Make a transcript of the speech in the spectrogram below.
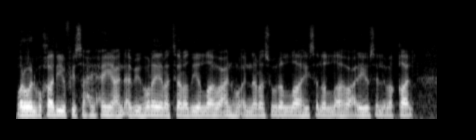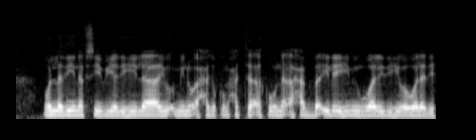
وروى البخاري في صحيحه عن أبي هريرة رضي الله عنه أن رسول الله صلى الله عليه وسلم قال والذي نفسي بيده لا يؤمن أحدكم حتى أكون أحب إليه من والده وولده.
